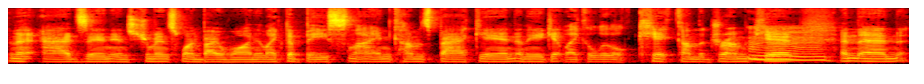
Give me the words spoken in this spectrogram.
and then adds in instruments one by one and like the bass line comes back in and then you get like a little kick on the drum kit hmm. and then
